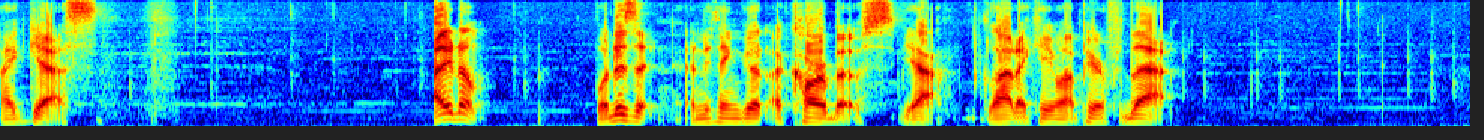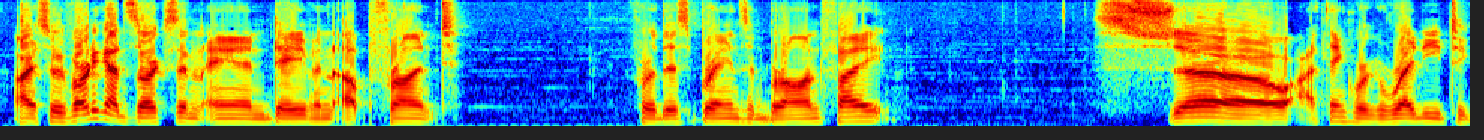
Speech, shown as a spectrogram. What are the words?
I guess. Item. What is it? Anything good? A Carbos. Yeah, glad I came up here for that. Alright, so we've already got Zerxin and Daven up front for this Brains and Brawn fight. So, I think we're ready to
